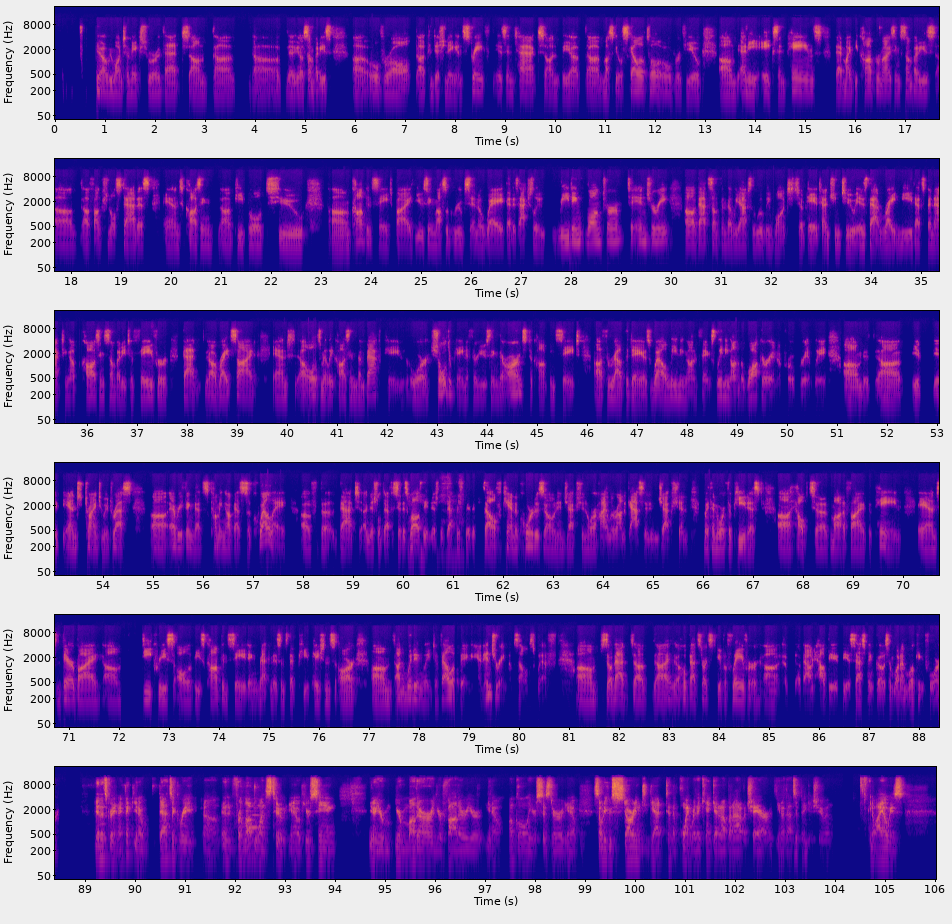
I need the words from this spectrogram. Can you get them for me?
you know, we want to make sure that um, uh, uh, you know somebody's uh, overall uh, conditioning and strength is intact on the uh, uh, musculoskeletal overview. Um, any aches and pains that might be compromising somebody's uh, uh, functional status and causing uh, people to um, compensate by using muscle groups in a way that is actually leading long term to injury. Uh, that's something that we absolutely want to pay attention to. Is that right knee that's been acting up causing somebody to favor that uh, right side and uh, ultimately causing them back pain or shoulder pain if they're using their arms to compensate? Compensate uh, throughout the day as well, leaning on things, leaning on the walker inappropriately, um, uh, it, it, and trying to address uh, everything that's coming up as sequelae of the that initial deficit as well as the initial deficit itself can a cortisone injection or a hyaluronic acid injection with an orthopedist uh, help to modify the pain and thereby um, decrease all of these compensating mechanisms that p- patients are um, unwittingly developing and injuring themselves with. Um, so that uh, I hope that starts to give a flavor uh, about how the, the assessment goes and what I'm looking for. Yeah, that's great. And I think, you know, that's a great, um, and for loved ones too, you know, if you're seeing, you know your your mother your father your you know uncle your sister you know somebody who's starting to get to the point where they can't get it up and out of a chair you know that's a big mm-hmm. issue. And you know i always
